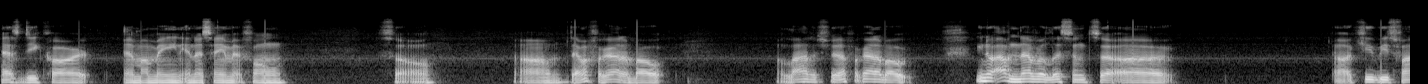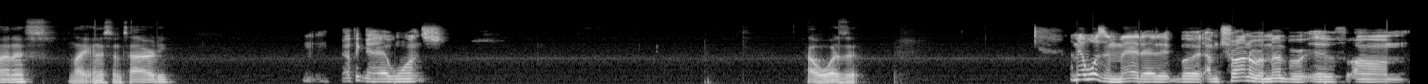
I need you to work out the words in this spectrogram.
SD card in my main entertainment phone. So, um, damn, I forgot about a lot of shit. I forgot about, you know, I've never listened to uh, uh, QB's Finest like in its entirety. I think I had once. How was it? I mean, I wasn't mad at it, but I'm trying to remember if um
